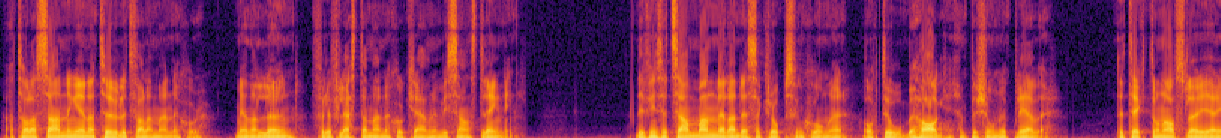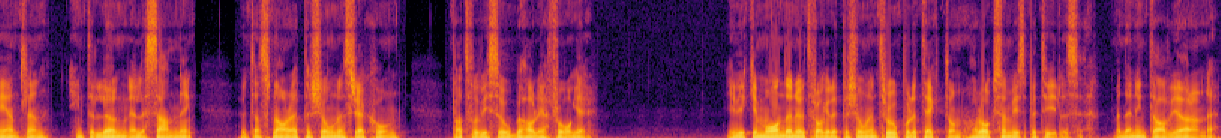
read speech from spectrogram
Att tala sanning är naturligt för alla människor medan lögn för de flesta människor kräver en viss ansträngning. Det finns ett samband mellan dessa kroppsfunktioner och det obehag en person upplever. Detektorn avslöjar egentligen inte lögn eller sanning utan snarare personens reaktion på att få vissa obehagliga frågor. I vilken mån den utfrågade personen tror på detektorn har också en viss betydelse, men den är inte avgörande.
